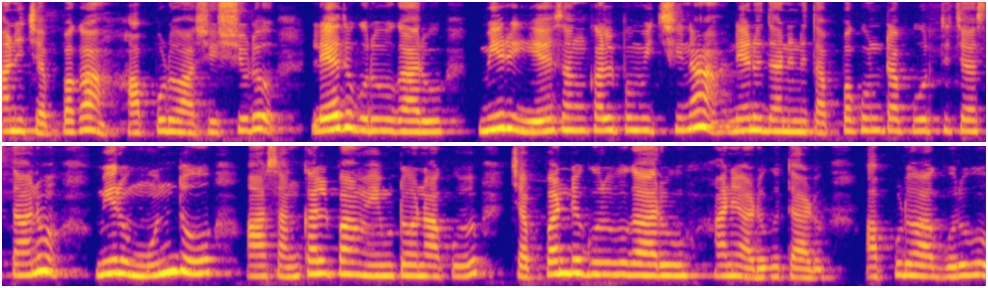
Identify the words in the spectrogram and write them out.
అని చెప్పగా అప్పుడు ఆ శిష్యుడు లేదు గురువుగారు మీరు ఏ సంకల్పం ఇచ్చినా నేను దానిని తప్పకుండా పూర్తి చేస్తాను. మీరు ముందు ఆ సంకల్పం ఏమిటో నాకు చెప్పండి గురువుగారు అని అడుగుతాడు. అప్పుడు ఆ గురువు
